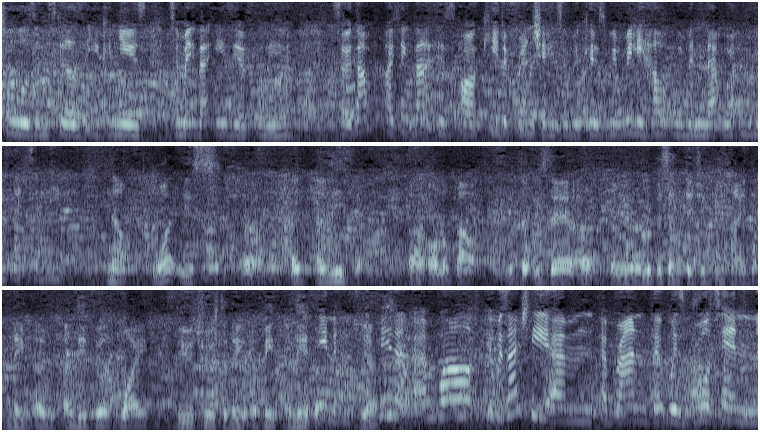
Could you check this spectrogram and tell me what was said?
tools and skills that you can use to make that easier for you. So that I think that is our key differentiator because we really help women network more effectively. Now, what is uh, Anitha uh, all about? is there a, a, representation behind the name Anitha? Why do you choose the name Anitha? Athena. Yeah. Athena. Um, well, it was actually um, a brand that was brought in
